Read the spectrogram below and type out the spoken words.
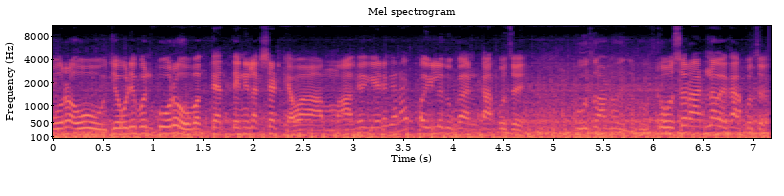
पोरं हो जेवढे पण पोरं हो बघतात त्यांनी लक्षात ठेवा. मागे गेलं का ना पहिलं दुकान काकूचं. ठोसर आडनाव आहे काकूचं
